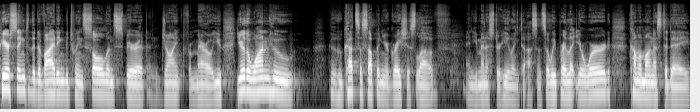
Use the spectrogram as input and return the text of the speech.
piercing to the dividing between soul and spirit and joint from marrow. You, you're the one who, who cuts us up in your gracious love and you minister healing to us. And so we pray, let your word come among us today.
